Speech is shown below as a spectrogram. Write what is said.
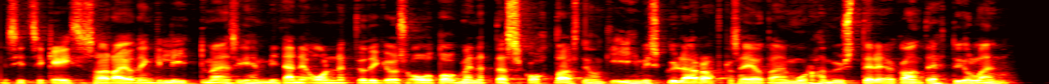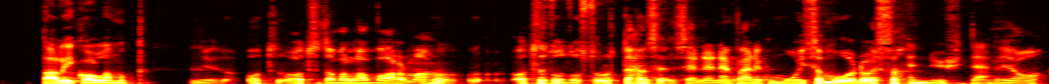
ja sitten se keissi saadaan jotenkin liittymään siihen, mitä ne on. Että jotenkin olisi outoa mennä tässä kohtaa sitten johonkin ihmiskylään ratkaisee jotain murhamysteeriä, joka on tehty jollain talikolla, mutta oot sä tavallaan varma? Sä tutustunut tähän sen, sen enempää niin kuin muissa muodoissa? en yhtään. Joo.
